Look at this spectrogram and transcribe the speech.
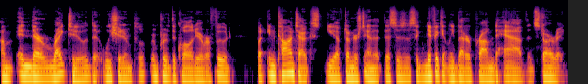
Um, and they're right to that we should impl- improve the quality of our food. But in context, you have to understand that this is a significantly better problem to have than starving.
